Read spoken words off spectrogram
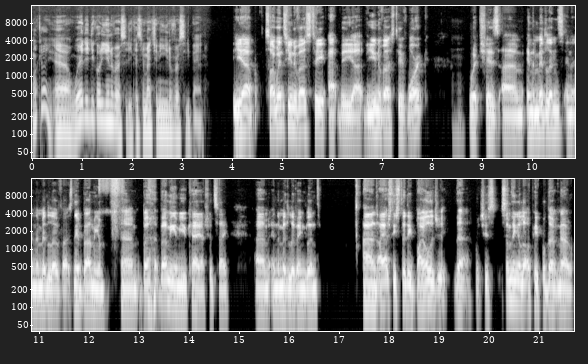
okay, uh, where did you go to university? Because you mentioned a university band. Yeah, so I went to university at the uh, the University of Warwick, Mhm. which is um, in the Midlands, in in the middle of uh, it's near Birmingham, um, Bir- Birmingham, UK, I should say, um, in the middle of England. And I actually studied biology there, which is something a lot of people don't know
